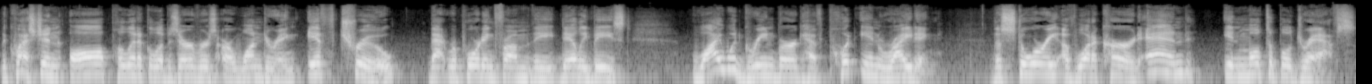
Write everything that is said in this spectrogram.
The question all political observers are wondering if true, that reporting from the Daily Beast, why would Greenberg have put in writing the story of what occurred and in multiple drafts?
